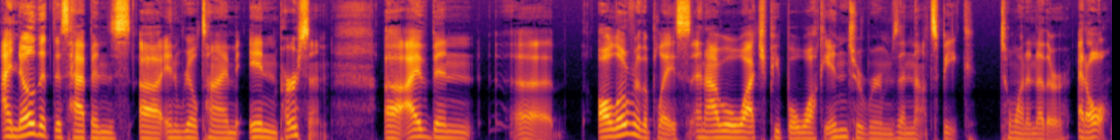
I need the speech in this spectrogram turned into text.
i know that this happens uh, in real time in person uh, i've been uh, all over the place, and I will watch people walk into rooms and not speak to one another at all.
